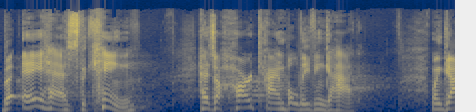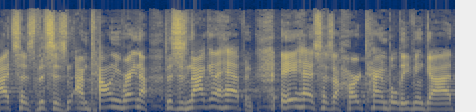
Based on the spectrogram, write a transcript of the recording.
But Ahaz, the king, has a hard time believing God. When God says, This is, I'm telling you right now, this is not going to happen. Ahaz has a hard time believing God.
